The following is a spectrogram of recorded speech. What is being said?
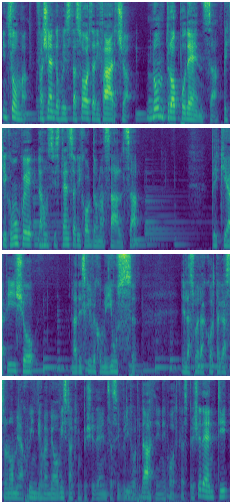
Insomma, facendo questa sorta di farcia non troppo densa, perché comunque la consistenza ricorda una salsa, perché Apicio la descrive come ius nella sua raccolta gastronomica, quindi come abbiamo visto anche in precedenza, se vi ricordate nei podcast precedenti,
